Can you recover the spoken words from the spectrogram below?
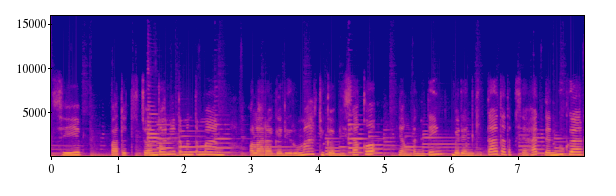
Sip, patut dicontoh nih teman-teman. Olahraga di rumah juga bisa kok. Yang penting badan kita tetap sehat dan bugar.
